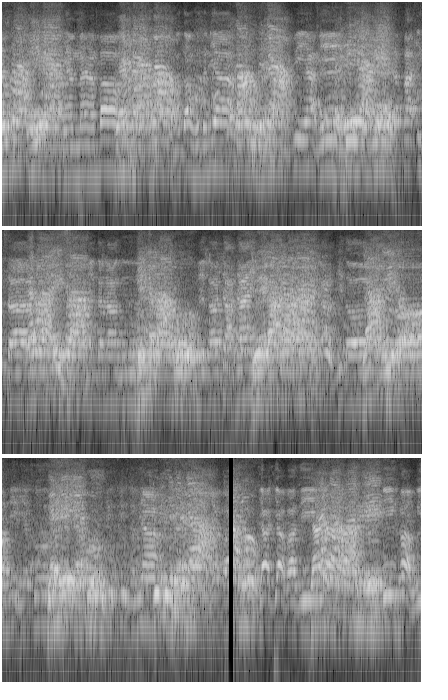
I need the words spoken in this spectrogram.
ဒုက္ခဗေဒံယမံပေါယမံပေါမကောင်းဟုသမျှမကောင်းဟုသမျှတွေ့ရပေတွေ့ရပေသဗ္ဗဣစ္ဆာသဗ္ဗဣစ္ဆာမင်္ဂလာကုမင်္ဂလာကုဝေကာတတိုင်းဝေကာတတိုင်းရသည်တော်ရသည်တော်ယနေ့ယခုယနေ့ယခုပြုပြုသမျှပြုပြုသမျှရပါရကြပါစေရကြပါစေပိငှဝေ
